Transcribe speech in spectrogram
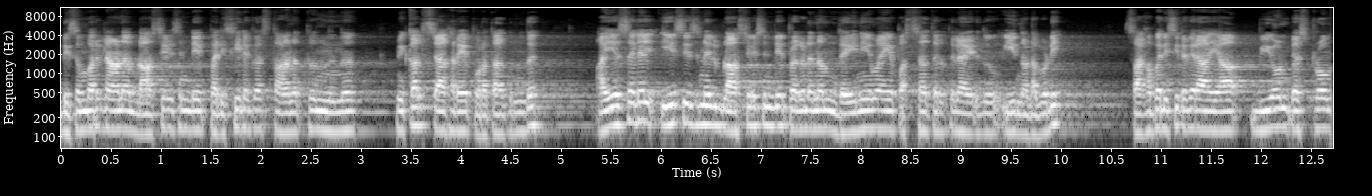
ഡിസംബറിലാണ് ബ്ലാസ്റ്റേഴ്സിന്റെ പരിശീലക സ്ഥാനത്ത് നിന്ന് മിക്കാൽ സ്റ്റാഹറെ പുറത്താക്കുന്നത്. ഐ എസ് എല്ലിൽ ഈ സീസണിൽ ബ്ലാസ്റ്റേഴ്സിന്റെ പ്രകടനം ദയനീയമായ പശ്ചാത്തലത്തിലായിരുന്നു ഈ നടപടി. സഹപരിശീലകരായ Bjorn Wesstrom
